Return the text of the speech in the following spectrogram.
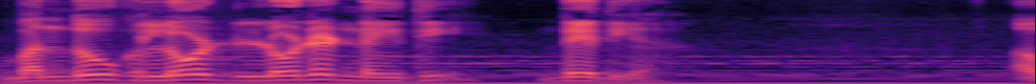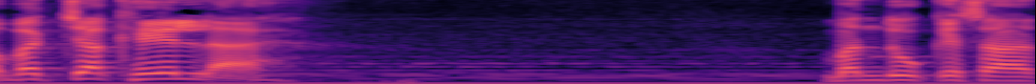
बंदूक लोड लोडेड नहीं थी, दे दिया। और बच्चा खेल रहा है। बंदूक के साथ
